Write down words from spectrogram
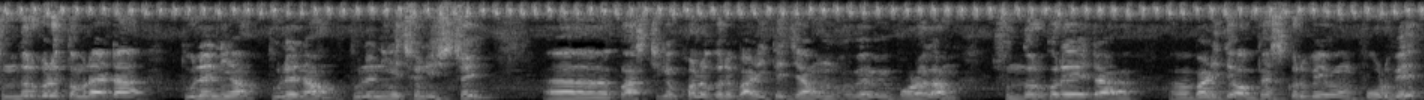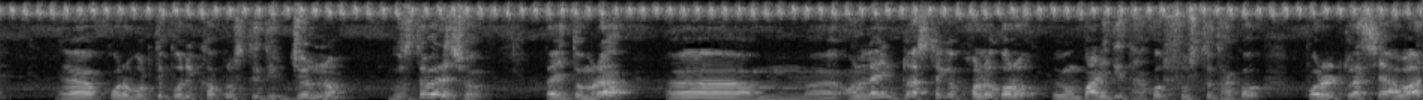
সুন্দর করে তোমরা এটা তুলে নিও, তুলে নাও, তুলে নিয়েছো নিশ্চয়ই। ক্লাসটিকে ফলো করে বাড়িতে যেমনভাবে আমি পড়ালাম, সুন্দর করে এটা বাড়িতে অভ্যাস করবে এবং পড়বে পরবর্তী পরীক্ষা প্রস্তুতির জন্য, বুঝতে পেরেছ? তাই তোমরা অনলাইন ক্লাসটাকে ফলো করো এবং বাড়িতে থাকো, সুস্থ থাকো, পরের ক্লাসে আবার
